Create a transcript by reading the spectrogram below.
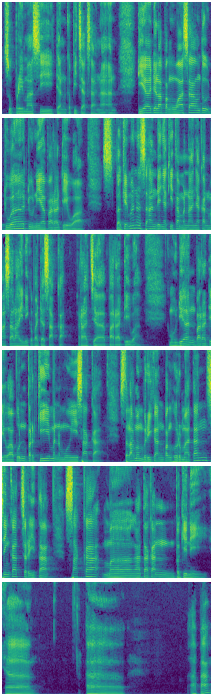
supremasi, dan kebijaksanaan. Dia adalah penguasa untuk dua dunia para dewa. Bagaimana seandainya kita menanyakan masalah ini kepada Saka, raja para dewa? Kemudian para dewa pun pergi menemui Saka. Setelah memberikan penghormatan, singkat cerita, Saka mengatakan begini, uh, uh, apa?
